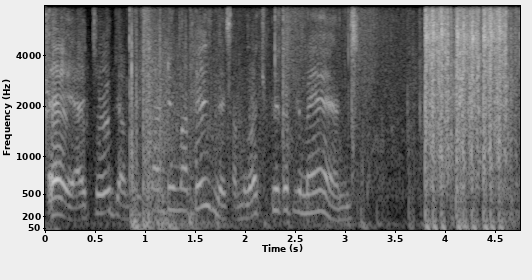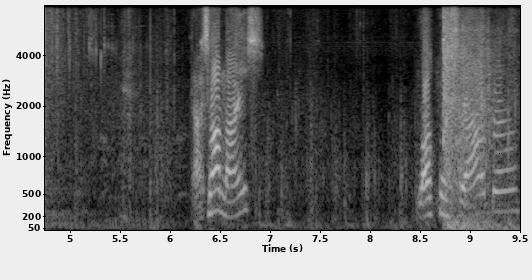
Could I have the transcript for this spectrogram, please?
Hey, I told you, I'm just trying to do my business. I'm gonna let you pick up your mans. That's not nice. Lock one out, bro.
